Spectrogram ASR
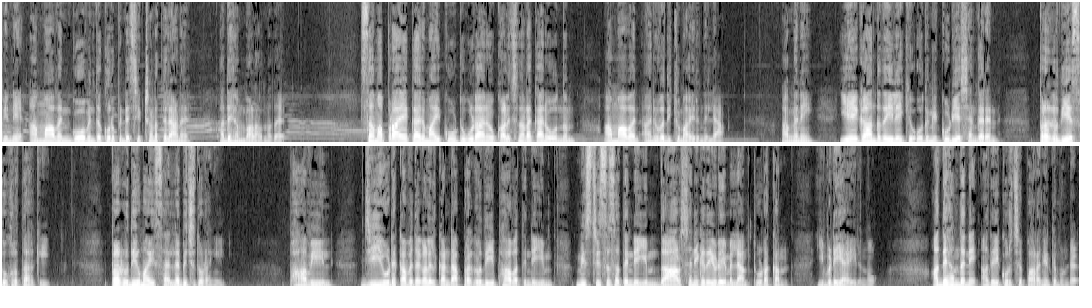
പിന്നെ അമ്മാവൻ ഗോവിന്ദക്കുറുപ്പിന്റെ ശിക്ഷണത്തിലാണ് അദ്ദേഹം വളർന്നത്. സമപ്രായക്കാരുമായി കൂട്ടുകൂടാനോ കളിച്ചു നടക്കാനോ ഒന്നും അമ്മാവൻ അനുവദിക്കുമായിരുന്നില്ല. അങ്ങനെ ഏകാന്തതയിലേക്ക് ഒതുങ്ങിക്കൂടിയ ശങ്കരൻ പ്രകൃതിയെ സുഹൃത്താക്കി. പ്രകൃതിയുമായി സല്ലപിച്ചു തുടങ്ങി. ഭാവിയിൽ ജിയുടെ കവിതകളിൽ കണ്ട പ്രകൃതിഭാവത്തിന്റെയും മിസ്റ്റിസിസത്തിന്റെയും ദാർശനികതയുടെയുമെല്ലാം തുടക്കം ഇവിടെയായിരുന്നു. അദ്ദേഹം തന്നെ അതേക്കുറിച്ച് പറഞ്ഞിട്ടുമുണ്ട്.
